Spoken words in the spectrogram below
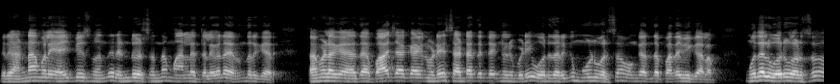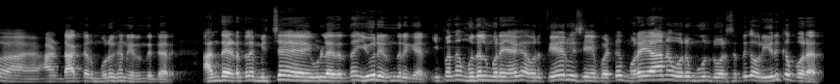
திரு அண்ணாமலை ஐபிஎஸ் வந்து ரெண்டு வருஷம் தான் மாநில தலைவராக இருந்திருக்கார். தமிழக அந்த பாஜகவினுடைய சட்டத்திட்டங்களின்படி ஒருத்தருக்கு மூணு வருஷம் அவங்க அந்த பதவி காலம். முதல் ஒரு வருஷம் டாக்டர் முருகன் இருந்துட்டார். அந்த இடத்துல மிச்ச உள்ள தான் இவர் இருந்திருக்கார். இப்போ தான் முதல் முறையாக அவர் தேர்வு செய்யப்பட்டு முறையான ஒரு மூன்று வருஷத்துக்கு அவர் இருக்க போகிறார்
